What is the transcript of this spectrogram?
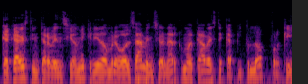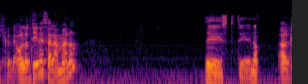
que acabe esta intervención, mi querido hombre bolsa, mencionar cómo acaba este capítulo, porque híjole, ¿o lo tienes a la mano? Este, no. Ok,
